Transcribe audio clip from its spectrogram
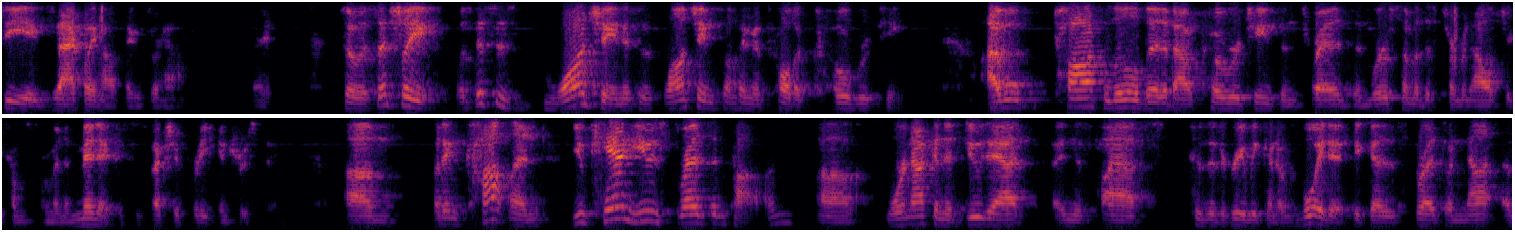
see exactly how things are happening. So essentially what this is launching is it's launching something that's called a coroutine. I will talk a little bit about coroutines and threads and where some of this terminology comes from in a minute because it's actually pretty interesting. Um, but in Kotlin, you can use threads in Kotlin. Uh, we're not going to do that in this class to the degree we can avoid it because threads are not a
